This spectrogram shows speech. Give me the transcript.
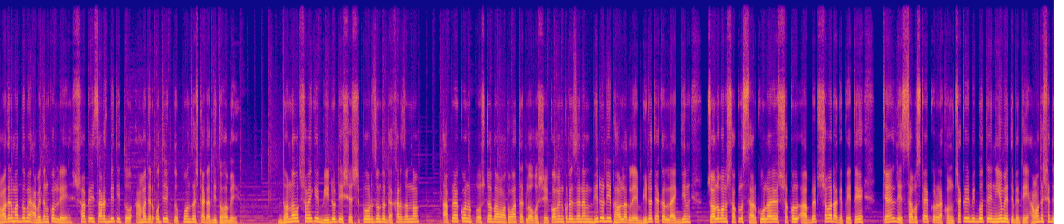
আমাদের মাধ্যমে আবেদন করলে সরকারি চার্জ ব্যতীত আমাদের অতিরিক্ত পঞ্চাশ টাকা দিতে হবে। ধন্যবাদ সবাইকে, ভিডিওটি শেষ পর্যন্ত দেখার জন্য। আপনার কোনো প্রশ্ন বা মতামত থাকলে অবশ্যই কমেন্ট করে জানান। ভিডিওটি ভালো লাগলে ভিডিওতে একটা লাইক দিন। চলমান সকল সার্কুলারের সকল আপডেট সবার আগে পেতে চ্যানেলটি সাবস্ক্রাইব করে রাখুন। চাকরির বিজ্ঞপ্তি নিয়মিত পেতে আমাদের সাথে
